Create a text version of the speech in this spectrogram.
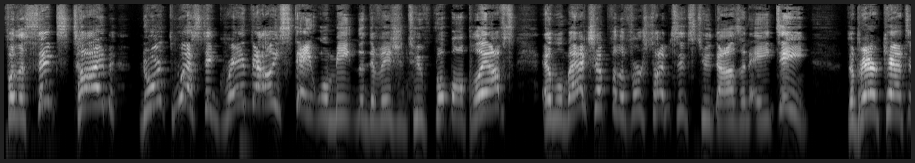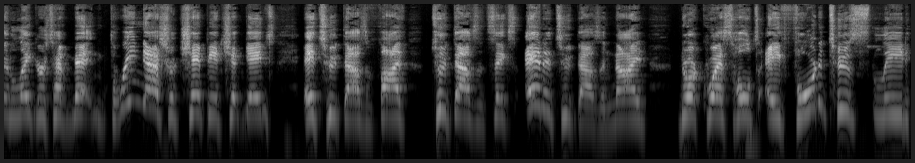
For the sixth time, Northwest and Grand Valley State will meet in the Division II football playoffs and will match up for the first time since 2018. The Bearcats and Lakers have met in three national championship games in 2005, 2006, and in 2009. Northwest holds a 4 2 lead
